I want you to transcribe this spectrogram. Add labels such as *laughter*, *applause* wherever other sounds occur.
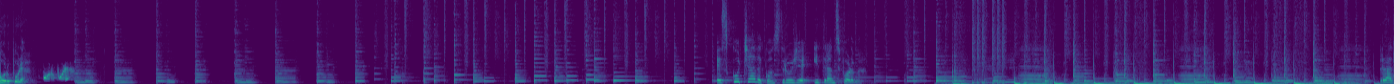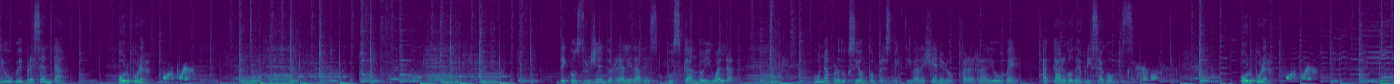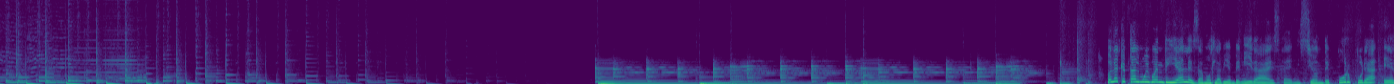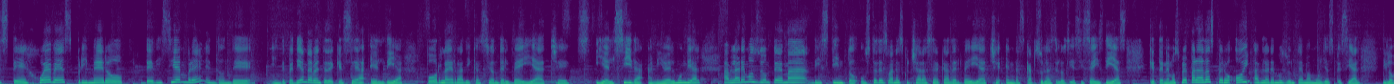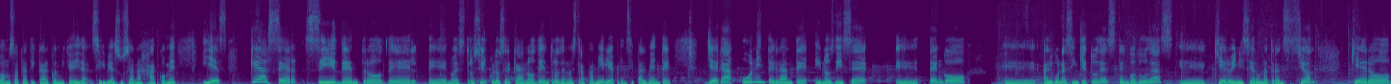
Púrpura. Escucha, deconstruye y transforma. Radio V presenta Púrpura. Púrpura. Deconstruyendo realidades buscando igualdad. Una producción con perspectiva de género para Radio V a cargo de Brisa Gómez. Púrpura. Hola, ¿qué tal? Muy buen día. Les damos la bienvenida a esta emisión de Púrpura este jueves primero de diciembre, en donde independientemente de que sea el día por la erradicación del VIH y el SIDA a nivel mundial, hablaremos de un tema distinto. Ustedes van a escuchar acerca del VIH en las cápsulas de los 16 días que tenemos preparadas, pero hoy hablaremos de un tema muy especial y lo vamos a platicar con mi querida Silvia Susana Jacome y es ¿Qué hacer si dentro de, nuestro círculo cercano, dentro de nuestra familia principalmente, llega un integrante y nos dice, eh, tengo eh, algunas inquietudes, tengo dudas, eh, quiero iniciar una transición, quiero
